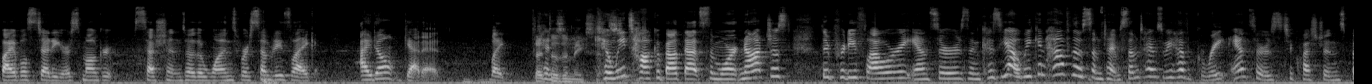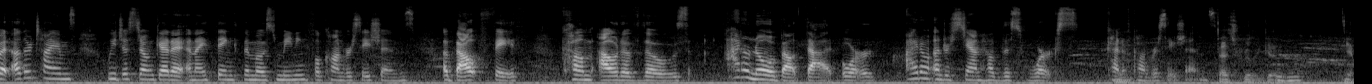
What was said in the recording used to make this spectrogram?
Bible study or small group sessions are the ones where somebody's like, I don't get it. Like Mm-hmm. That doesn't make sense. Can we talk about that some more? Not just the pretty flowery answers and cuz yeah, we can have those sometimes. Sometimes we have great answers to questions, but other times we just don't get it and I think the most meaningful conversations about faith come out of those I don't know about that or I don't understand how this works kind of conversations. That's really good. Mm-hmm. Yeah.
